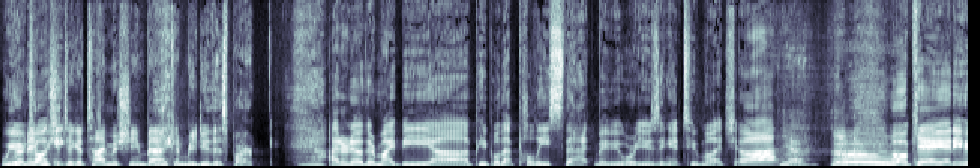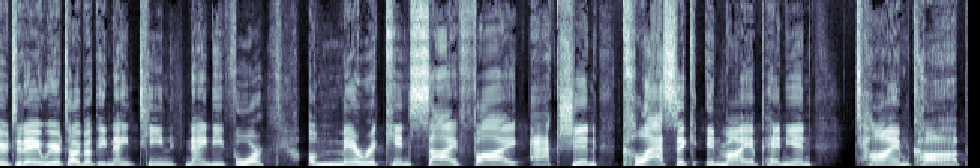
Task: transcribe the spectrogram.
we Well, are maybe talking. we should take a time machine back and redo this part. I don't know. There might be uh, people that police that. Maybe we're using it too much. Ah. Yeah. Oh. Okay. Anywho, today we are talking about the 1994 American sci-fi action classic, in my opinion, Time Cop,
